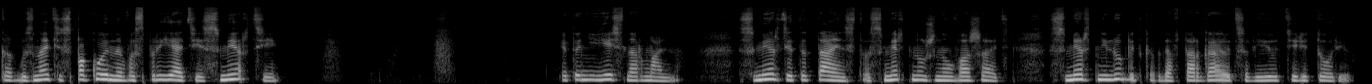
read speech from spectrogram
как бы, знаете, спокойное восприятие смерти, это не есть нормально. Смерть это таинство, смерть нужно уважать. Смерть не любит, когда вторгаются в ее территорию.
